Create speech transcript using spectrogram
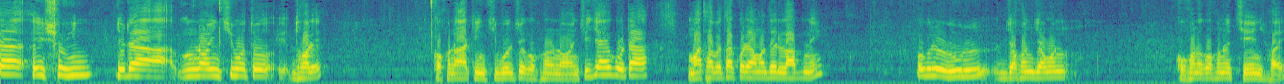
এটা এই সহিন যেটা নয় ইঞ্চি মতো ধরে, কখনো আট ইঞ্চি বলছে, কখনো নয় ইঞ্চি। যাই হোক, ওটা মাথা ব্যথা করে আমাদের লাভ নেই। ওগুলো রুল যখন যেমন কখনো কখনো চেঞ্জ হয়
